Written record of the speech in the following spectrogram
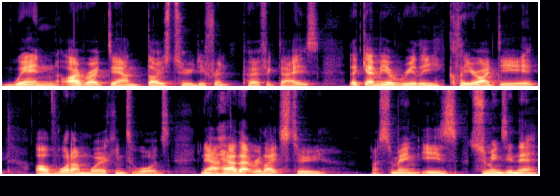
when I wrote down those two different perfect days, that gave me a really clear idea of what I'm working towards. Now, how that relates to my swimming is swimming's in there,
